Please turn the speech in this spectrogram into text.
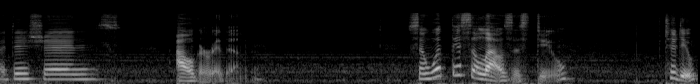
Additions algorithm. So what this allows us do, to do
